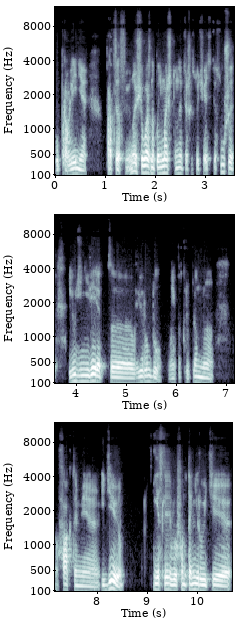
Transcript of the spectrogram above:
управление процессами. Но еще важно понимать, что на этой шестой части суши люди не верят э, в ерунду, в неподкрепленную фактами идею, если вы фонтанируете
